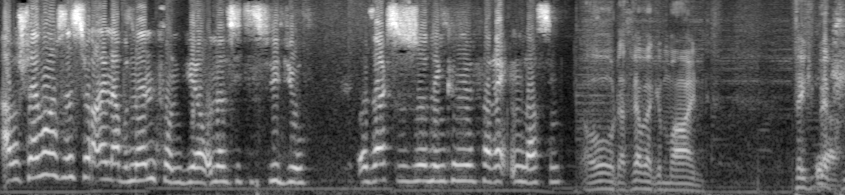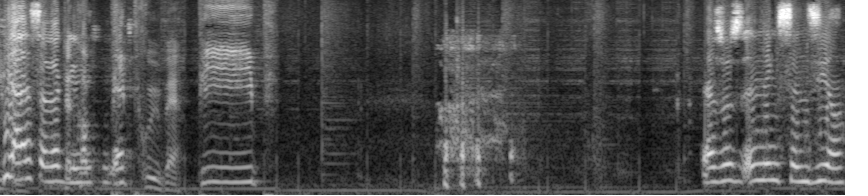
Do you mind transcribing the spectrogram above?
Aber stell vor, es ist so ein Abonnent von dir und dann sieht das Video. Und sagst du so, den können wir verrecken lassen. Oh, das wäre aber gemein. Welch Ja. Piep, Ja, ist da wirklich kommt nicht. Piep rüber. Piep. Ja, so ist in links zensier.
